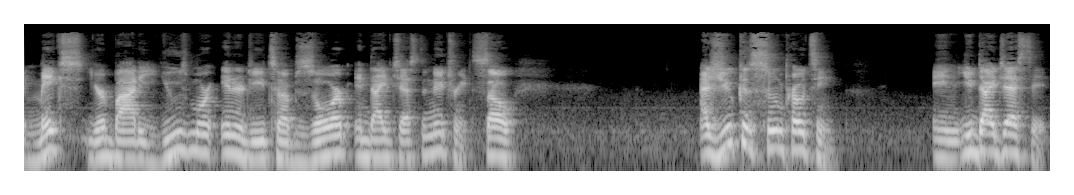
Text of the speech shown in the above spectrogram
it makes your body use more energy to absorb and digest the nutrients. So, as you consume protein and you digest it,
